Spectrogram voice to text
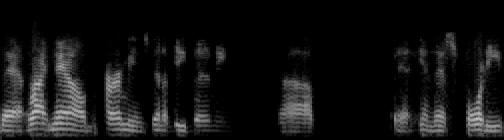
that right now the Permian is going to be booming uh, in this 40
